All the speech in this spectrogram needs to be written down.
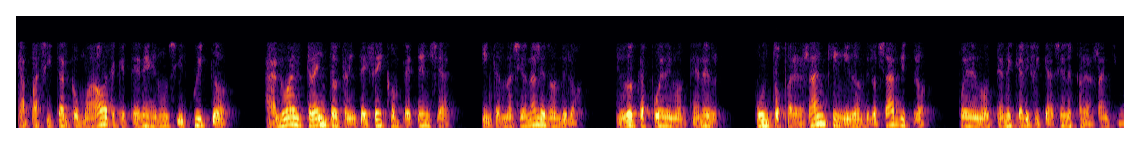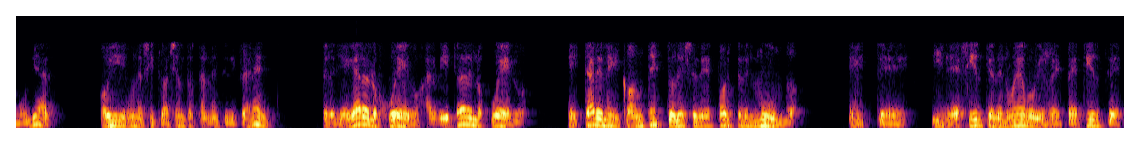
capacitar como ahora que tenés en un circuito anual 30 o 36 competencias internacionales donde los judocas pueden obtener puntos para el ranking y donde los árbitros pueden obtener calificaciones para el ranking mundial. Hoy es una situación totalmente diferente pero llegar a los juegos, arbitrar en los juegos, estar en el contexto de ese deporte del mundo, este, y decirte de nuevo y repetirte,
